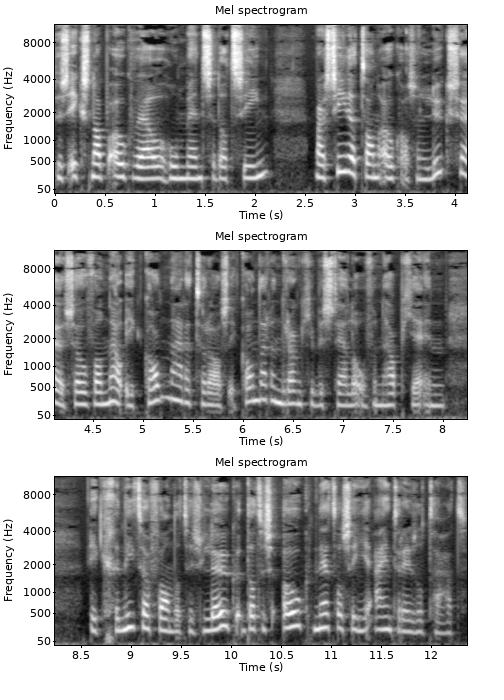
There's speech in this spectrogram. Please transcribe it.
dus ik snap ook wel hoe mensen dat zien. Maar zie dat dan ook als een luxe. Zo van, nou, ik kan naar het terras, ik kan daar een drankje bestellen of een hapje en ik geniet ervan. Dat is leuk. Dat is ook net als in je eindresultaat.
